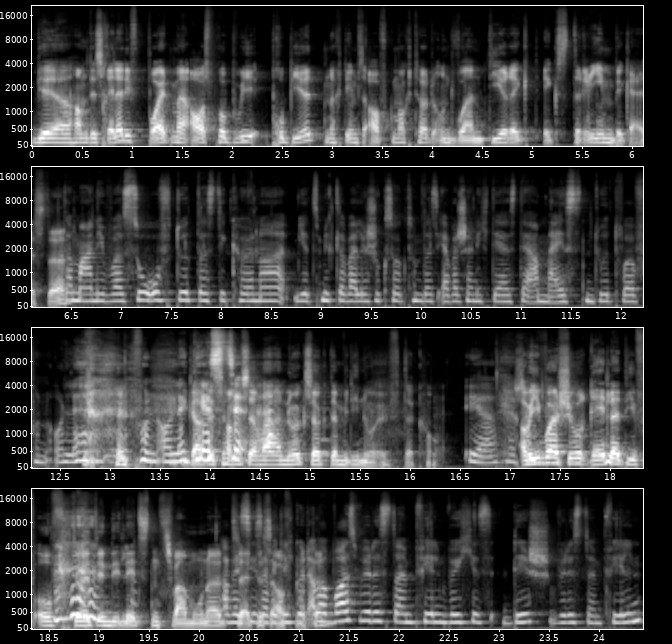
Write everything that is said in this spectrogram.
wir haben das relativ bald mal ausprobiert, nachdem es aufgemacht hat und waren direkt extrem begeistert. Der Mani war so oft dort, dass die Kölner jetzt mittlerweile schon gesagt haben, dass er wahrscheinlich der ist, der am meisten dort war von alle, von alle Ich glaube, das haben sie aber auch nur gesagt, damit ich nur öfter komme. ja, Aber ich war schon relativ oft dort in die letzten zwei Monaten, Aber es ist ja wirklich gut. Aber was würdest du empfehlen? Welches Dish würdest du empfehlen?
